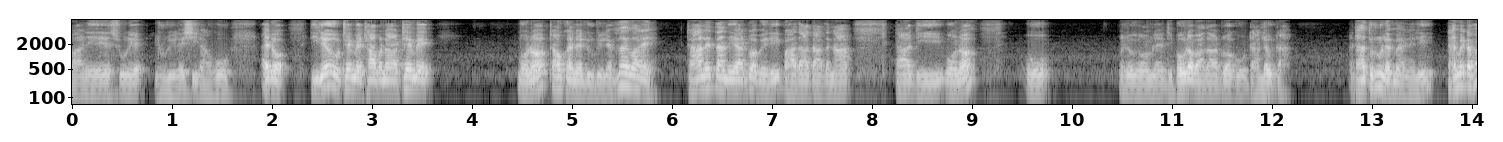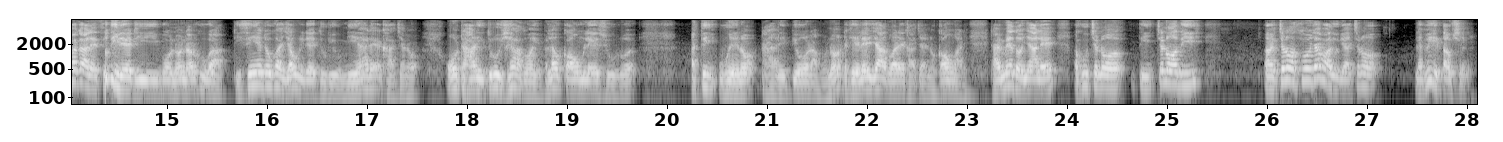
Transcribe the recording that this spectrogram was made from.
ပါတယ်ဆိုတဲ့လူတွေလည်းရှိတာကိုအဲ့တော့ဒီထဲကိုထဲမဲ့ဌာပနာထဲမဲ့ဘောနော်တောက်ခံတဲ့လူတွေလည်းမှန်ပါတယ်ဒါလည်းတန်တရားအတွက်ပဲလေဘာသာသာသနာဒါဒီဘောနော်ဟိုဘယ်လိုပြောမလဲဒီဗုဒ္ဓဘာသာအတွက်ကိုဒါလောက်တာဒါသူတို့လည်းမှန်တယ်လေဒါပေမဲ့တစ်ဖက်ကလည်းသူတည်တဲ့ဒီဘောနော်နောက်တစ်ခုကဒီဆင်းရဲဒုက္ခရောက်နေတဲ့သူတွေကိုမြင်ရတဲ့အခါကျတော့အော်ဒါတွေသူတို့ရသွားရင်ဘယ်လောက်ကောင်းမလဲဆိုတော့ အတိဝင်တော့ဒါတွေပြောတာပေါ့နော်တကယ်လည်းရသွားတဲ့အခါကျတော့ကောင်းပါတယ်ဒါပေမဲ့တော့ညာလဲအခုကျွန်တော်ဒီကျွန်တော်ဒီအဲကျွန်တော်ဆိုကြပါလို့ဗျာကျွန်တော်လက်ဖေးတောက်ရှင်တယ်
